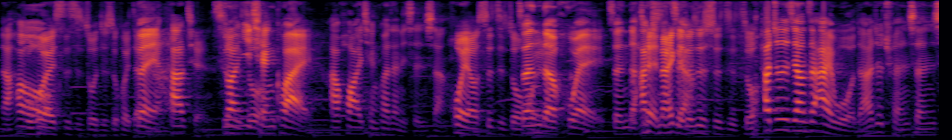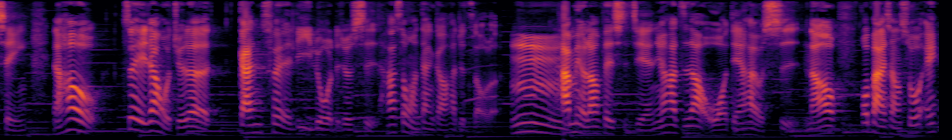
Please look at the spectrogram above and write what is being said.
然后不会狮子座就是会在他钱，赚一千块，他花一千块在你身上，会哦狮子座真的会，真的，他那一个就是狮子座，他就是这样在爱我的，他就全身心，然后最让我觉得干脆利落的，就是他送完蛋糕他就走了，嗯，他没有浪费时间，因为他知道我等下还有事。然后我本来想说，哎、欸，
